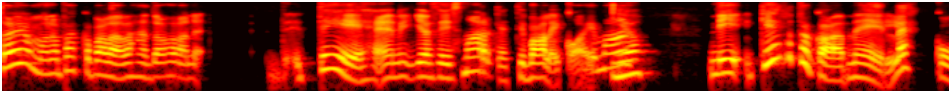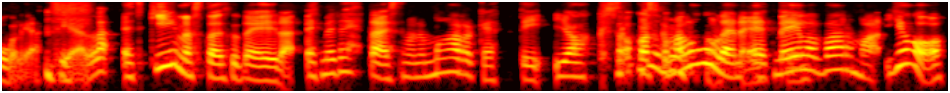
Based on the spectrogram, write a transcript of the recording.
toi on mun on pakko palaa vähän tuohon teehen ja siis markettivalikoimaan. Joo. Niin kertokaa meille, kuulijat siellä, että kiinnostaisiko teitä, että me tehtäisiin tämmöinen markettijakso, koska mä luulen, että meillä on varmaan, joo,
